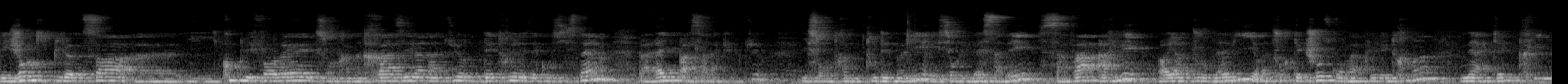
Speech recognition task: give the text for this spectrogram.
les gens qui pilotent ça, euh, ils coupent les forêts, ils sont en train de raser la nature, de détruire les écosystèmes, ben là ils passent à la culture. Ils sont en train de tout démolir et si on les laisse aller, ça va arriver. Alors il y a toujours de la vie, il y aura toujours quelque chose qu'on va appeler l'être humain, mais à quel prix?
